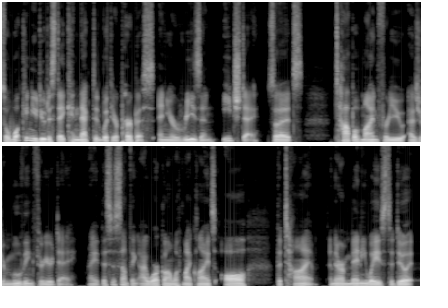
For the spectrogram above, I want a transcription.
So, what can you do to stay connected with your purpose and your reason each day so that it's top of mind for you as you're moving through your day, right? This is something I work on with my clients all the time, and there are many ways to do it.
